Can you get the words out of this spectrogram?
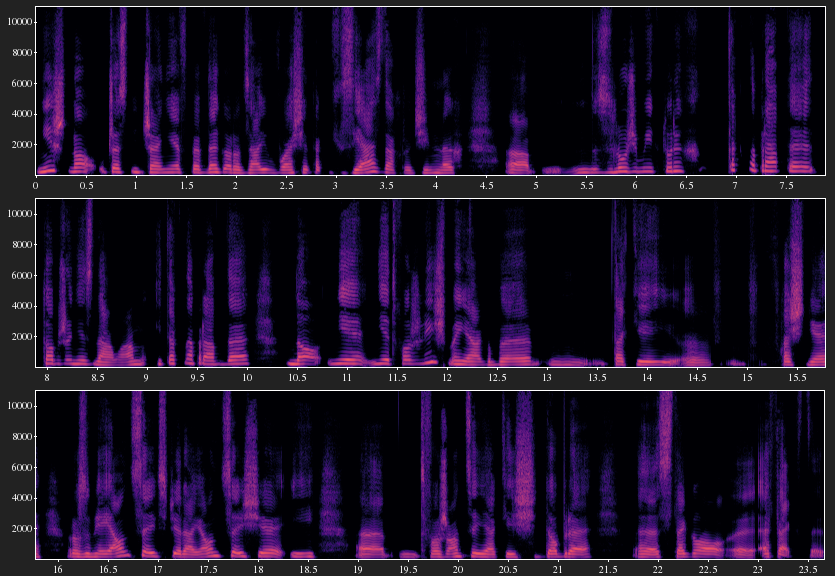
niż no, uczestniczenie w pewnego rodzaju właśnie takich zjazdach rodzinnych z ludźmi, których tak naprawdę dobrze nie znałam i tak naprawdę no, nie, nie tworzyliśmy jakby mm, takiej e, właśnie rozumiejącej, wspierającej się i e, tworzącej jakieś dobre e, z tego efekty.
